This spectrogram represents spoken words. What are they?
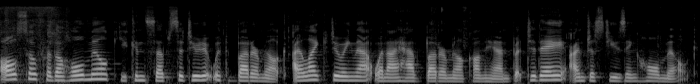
also for the whole milk, you can substitute it with buttermilk. I like doing that when I have buttermilk on hand, but today I'm just using whole milk.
